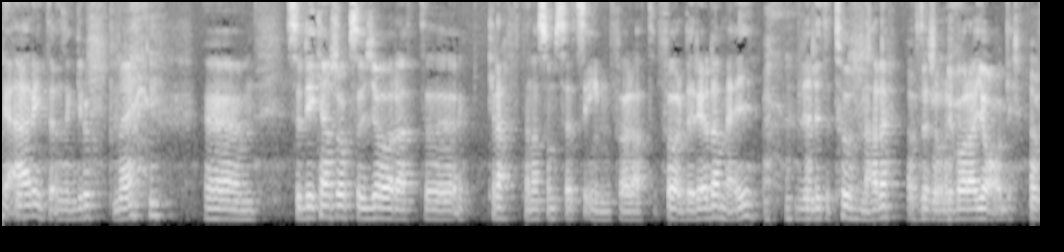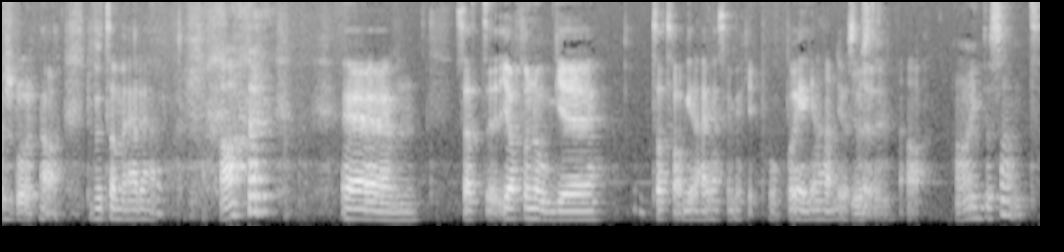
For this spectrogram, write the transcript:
Det är inte ens en grupp. Nej. Ehm, Så det kanske också gör att eh, krafterna som sätts in för att förbereda mig blir lite tunnare. Eftersom det är bara jag. Jag förstår. Ja, du får ta med det här. Ja. Ehm, Så att jag får nog eh, ta tag i det här ganska mycket på, på egen hand just, Just nu. Ja. Ja, intressant.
